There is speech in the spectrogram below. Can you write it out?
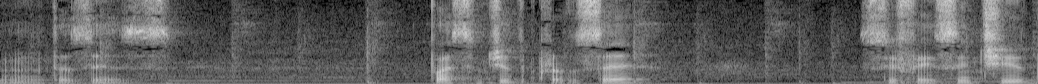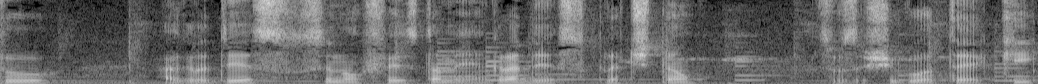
muitas vezes. Faz sentido para você? Se fez sentido, agradeço. Se não fez, também agradeço. Gratidão se você chegou até aqui.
